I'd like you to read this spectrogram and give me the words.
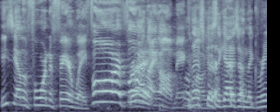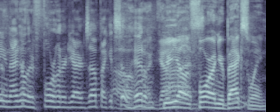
He's yelling four in the fairway. Four, four. Right. Like, oh man, Well, that's because the guy's on the green. I know they're 400 yards up. I could still Oh, hit my him. God. You're yelling four on your backswing.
